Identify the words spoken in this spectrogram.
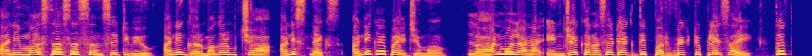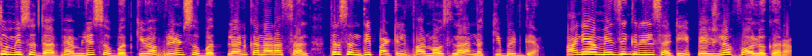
आणि मस्त असं सनसेट व्ह्यू आणि गरमागरम चहा आणि स्नॅक्स आणि काय पाहिजे मग? लहान मुलांना एन्जॉय करण्यासाठी अगदी परफेक्ट प्लेस आहे. तर तुम्ही सुद्धा फॅमिली सोबत किंवा फ्रेंड सोबत प्लॅन करणार असाल तर संदीप पाटील फार्म हाऊसला नक्की भेट द्या. आणि अमेझिंग रीलसाठी पेजला फॉलो करा.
